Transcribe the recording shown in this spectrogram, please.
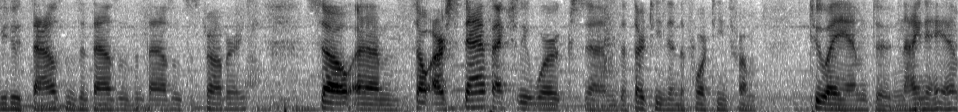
We do thousands and thousands and thousands of strawberries. So, um, so our staff actually works um, the 13th and the 14th from 2 a.m. to 9 a.m.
